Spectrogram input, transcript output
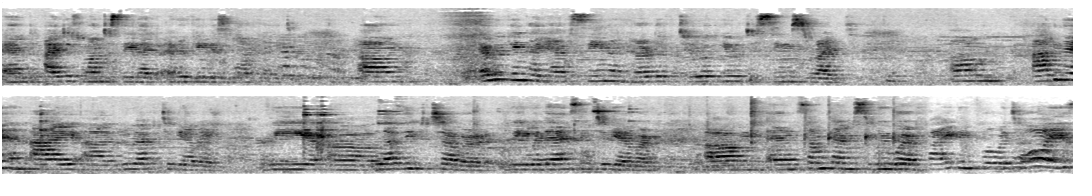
And I just want to say that everything is perfect. Um, everything I have seen and heard of two of you just seems right. Um, Agne and I uh, grew up together. We uh, loved each other. We were dancing together. Um, and sometimes we were fighting for the toys,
